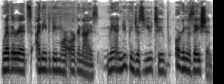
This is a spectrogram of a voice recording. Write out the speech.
Whether it's I need to be more organized, man, you can just YouTube organization.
